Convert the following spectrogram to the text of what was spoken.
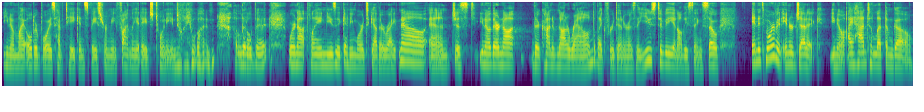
you know, my older boys have taken space from me finally at age 20 and 21 a little bit. We're not playing music anymore together right now. And just, you know, they're not, they're kind of not around like for dinner as they used to be and all these things. So and it's more of an energetic, you know, I had to let them go.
